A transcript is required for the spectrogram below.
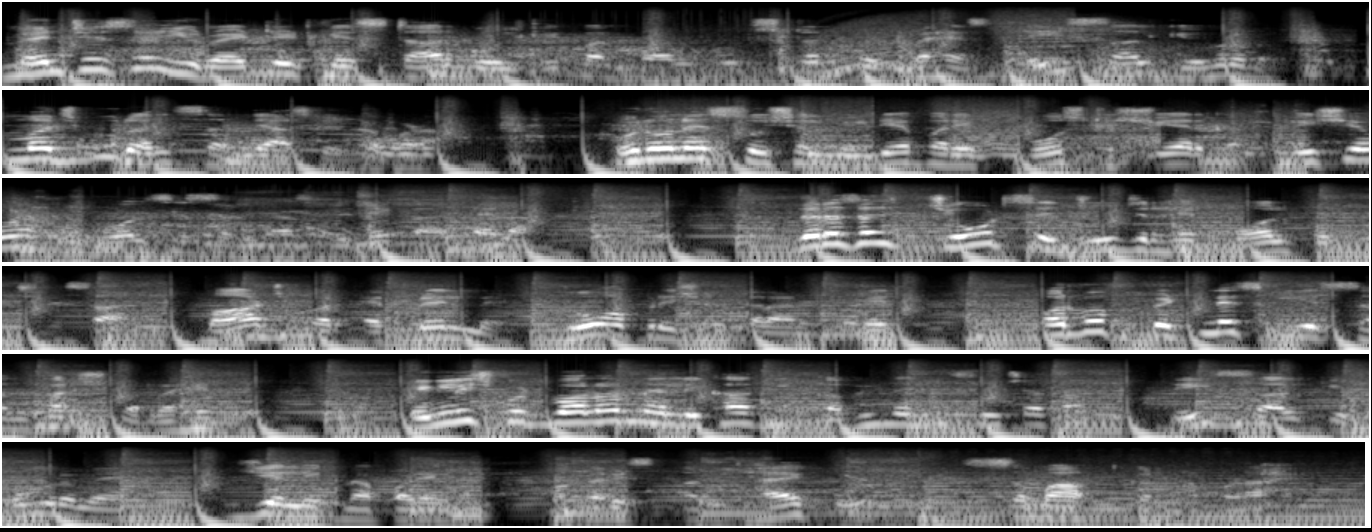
Manchester United के star goalkeeper Paul Woodston को महज 23 साल की उम्र में मजबूरन संन्यास लेना पड़ा। उन्होंने सोशल मीडिया पर एक पोस्ट शेयर कर पेशेवर फुटबॉल से संन्यास लेने का ऐलान दरअसल चोट से जूझ रहे पॉल को पिछले साल मार्च और अप्रैल में दो ऑपरेशन कराने पड़े थे और वो फिटनेस के लिए संघर्ष कर रहे थे। इंग्लिश फुटबॉलर ने लिखा कि कभी नहीं सोचा था, तेईस साल की उम्र में ये लिखना पड़ेगा, मगर इस अध्याय को समाप्त करना पड़ा है।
